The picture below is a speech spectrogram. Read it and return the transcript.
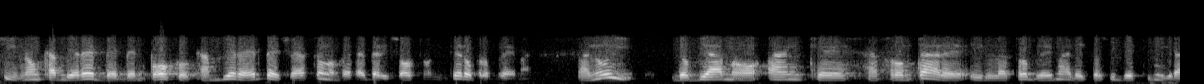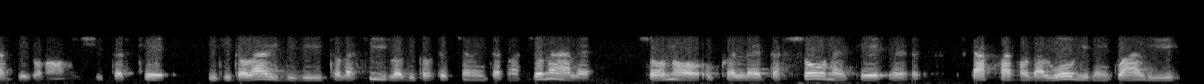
sì, non cambierebbe ben poco, cambierebbe, certo non verrebbe risolto l'intero problema, ma noi dobbiamo anche affrontare il problema dei cosiddetti migranti economici, perché i titolari di diritto d'asilo, di protezione internazionale, sono quelle persone che eh, scappano da luoghi nei quali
